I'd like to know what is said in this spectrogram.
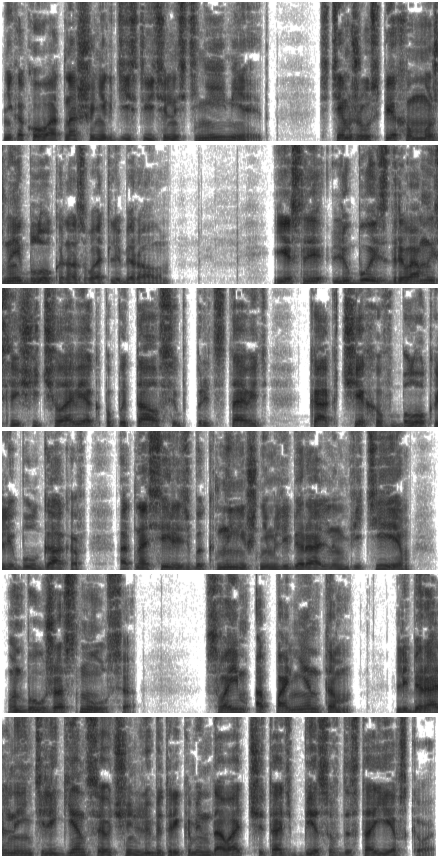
никакого отношения к действительности не имеет. С тем же успехом можно и Блока назвать либералом. Если любой здравомыслящий человек попытался бы представить, как Чехов, Блок или Булгаков относились бы к нынешним либеральным витиям, он бы ужаснулся. Своим оппонентам либеральная интеллигенция очень любит рекомендовать читать «Бесов» Достоевского.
